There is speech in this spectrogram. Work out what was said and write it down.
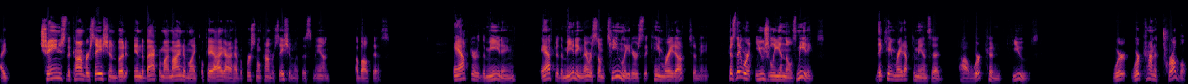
I changed the conversation, but in the back of my mind, I'm like, okay, I got to have a personal conversation with this man about this. After the meeting, after the meeting, there were some team leaders that came right up to me because they weren't usually in those meetings. They came right up to me and said, uh, "We're con- confused. We're, we're kind of troubled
